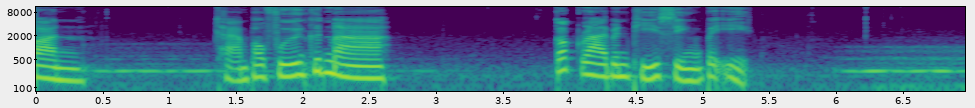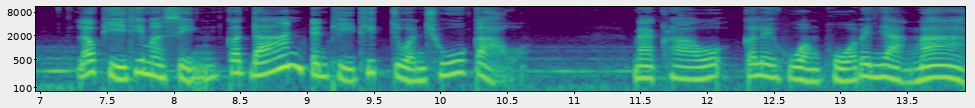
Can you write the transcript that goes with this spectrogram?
วัน แถมพอฟื้นขึ้นมา ก็กลายเป็นผีสิงไปอีก แล้วผีที่มาสิงก็ด้านเป็นผีที่จวนชู้เก่า แม่เคราก็เลยห่วงผัวเป็นอย่างมาก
